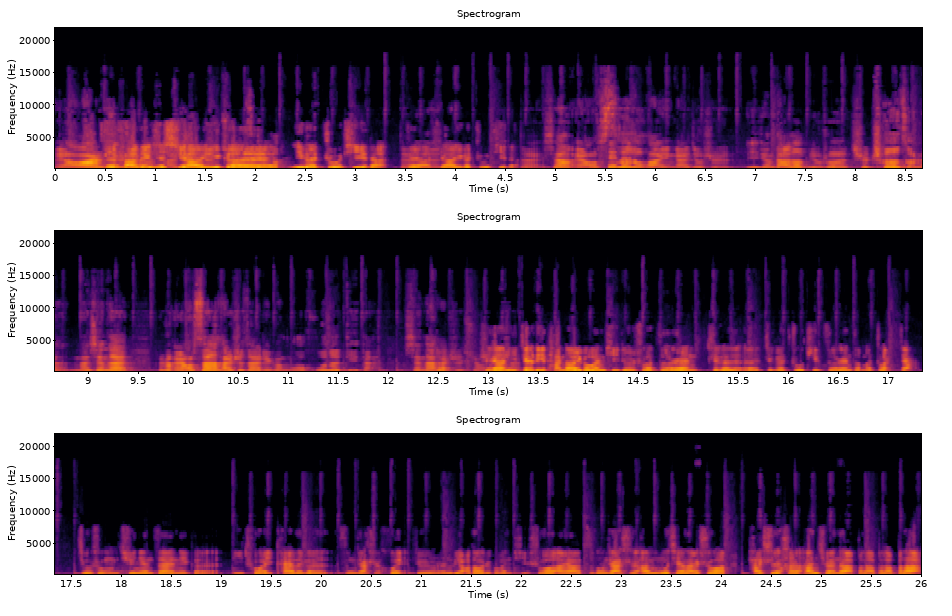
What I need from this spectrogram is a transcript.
，L 二对法律是需要一个一个主体的，对啊，需要一个主体的。对，像 L 四的话，应该就是已经达到，比如说是车的责任。那现在，比如说 L 三还是在这个模糊的地带。现在还是需要。实际上，你这里谈到一个问题，就是说责任这个呃这个主体责任怎么转嫁？就是我们去年在那个 Detroit 开了个自动驾驶会，就有人聊到这个问题，说哎呀，自动驾驶按目前来说还是很安全的，巴拉巴拉巴拉。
